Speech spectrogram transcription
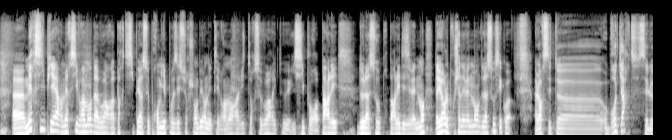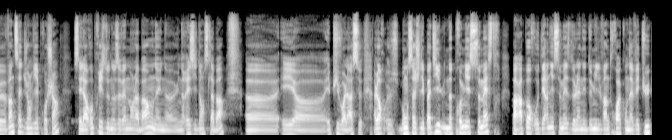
Euh, merci Pierre, merci vraiment d'avoir participé à ce premier posé sur Chambé. On était vraiment ravis de te recevoir ici pour parler de l'assaut, pour parler des événements. D'ailleurs, le prochain événement de l'assaut, c'est quoi? Alors, c'est euh, au Brocart, c'est le 27 janvier prochain. C'est la reprise de nos événements là-bas. On a une, résidence là-bas. Euh, et, et, puis voilà. Ce... Alors, bon, ça, je ne l'ai pas dit. Notre premier semestre par rapport au dernier semestre de l'année 2023 qu'on a vécu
